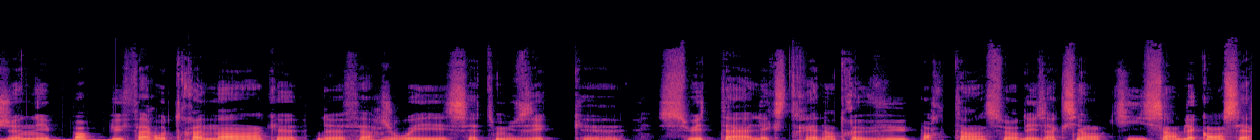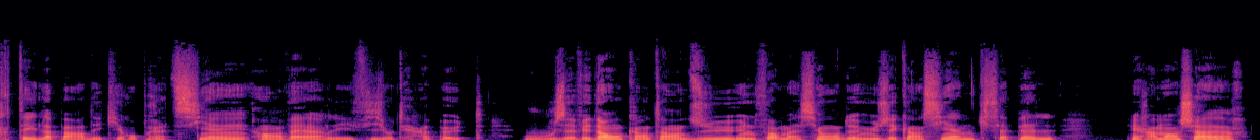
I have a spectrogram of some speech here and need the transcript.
je n'ai pas pu faire autrement que de faire jouer cette musique euh, suite à l'extrait d'entrevue portant sur des actions qui semblaient concertées de la part des chiropraticiens envers les physiothérapeutes. Vous avez donc entendu une formation de musique ancienne qui s'appelle Les Ramancheurs.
